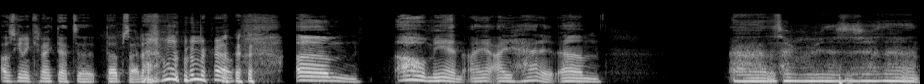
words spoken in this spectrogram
I was gonna connect that to the upside. I don't remember how. um, oh man, I I had it. Um, uh, the type of movie this is that.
